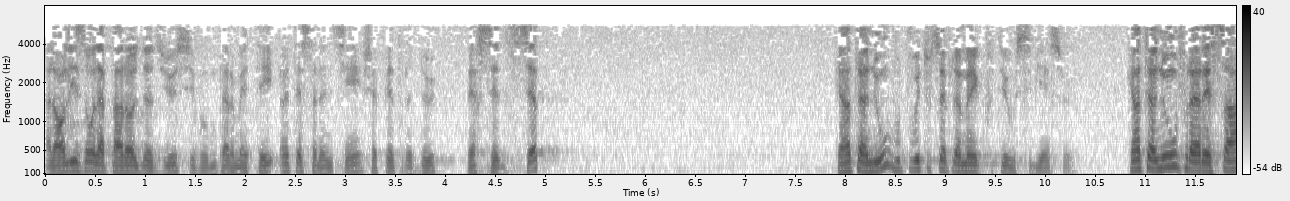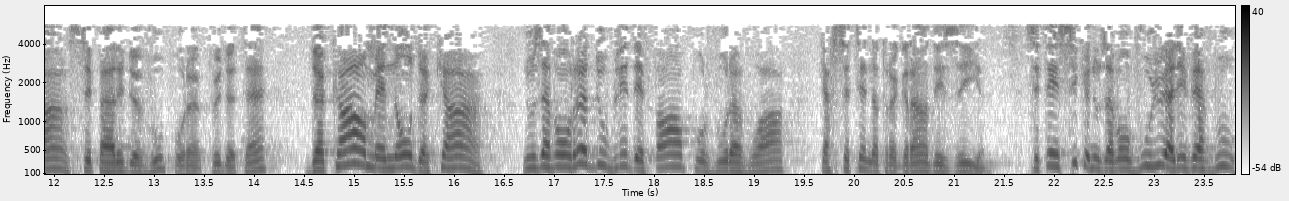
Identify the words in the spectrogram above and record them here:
Alors lisons la parole de Dieu, si vous me permettez. 1 Thessaloniciens, chapitre 2, verset 17. Quant à nous, vous pouvez tout simplement écouter aussi, bien sûr. Quant à nous, frères et sœurs, séparés de vous pour un peu de temps, de corps mais non de cœur, nous avons redoublé d'efforts pour vous revoir, car c'était notre grand désir. C'est ainsi que nous avons voulu aller vers vous,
